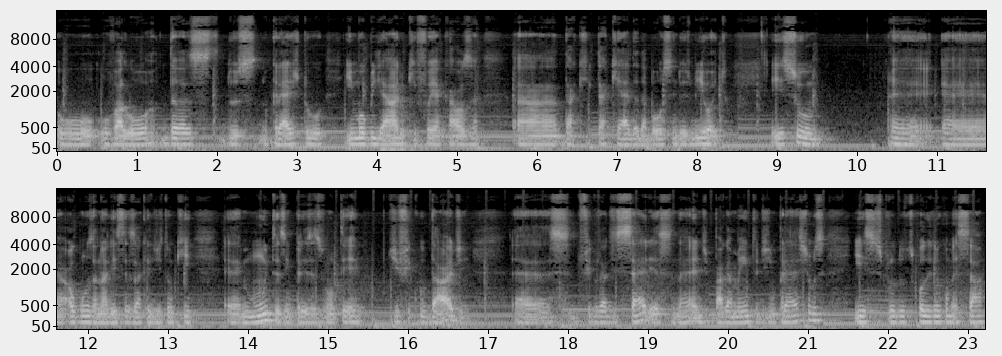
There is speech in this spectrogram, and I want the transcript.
o, o valor das, dos, do crédito imobiliário, que foi a causa uh, da, da queda da bolsa em 2008. Isso, é, é, alguns analistas acreditam que é, muitas empresas vão ter dificuldade, é, dificuldades sérias né, de pagamento de empréstimos e esses produtos poderiam começar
